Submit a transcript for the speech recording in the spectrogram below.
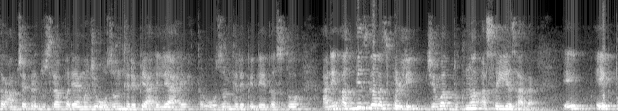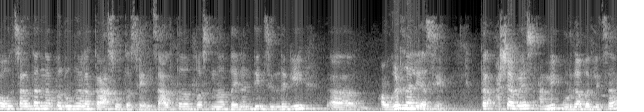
तर आमच्याकडे दुसरा पर्याय म्हणजे ओझोन थेरपी आलेली आहे. तर ओझोन थेरपी देत असतो आणि अगदीच गरज पडली जेव्हा दुखणं असह्य झालं. एक एक पाऊल चालताना पण रुग्णाला त्रास होत असेल चालतं बसणं दैनंदिन जिंदगी अवघड झाली असेल तर अशा वेळेस आम्ही गुडघा बदलीचा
